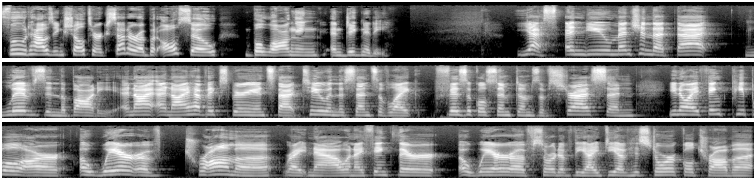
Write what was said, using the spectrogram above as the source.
food housing shelter etc but also belonging and dignity yes and you mentioned that that lives in the body. And i and i have experienced that too in the sense of like physical symptoms of stress. And you know i think people are aware of trauma right now and i think they're aware of sort of the idea of historical trauma.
